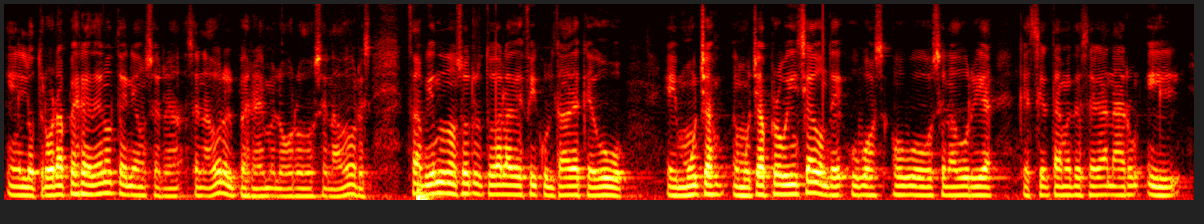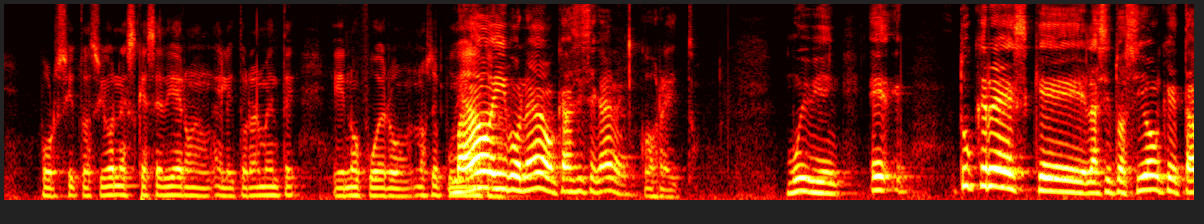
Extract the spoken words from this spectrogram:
en el otro hora PRD no tenía un senador, el PRM logró dos senadores. Estamos viendo nosotros todas las dificultades que hubo en muchas, en muchas provincias donde hubo, hubo senadurías que ciertamente se ganaron y por situaciones que se dieron electoralmente eh, no fueron, no se pudieron. Mao y Bonao casi se ganan. Correcto. Muy bien. Eh, ¿Tú crees que la situación que está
